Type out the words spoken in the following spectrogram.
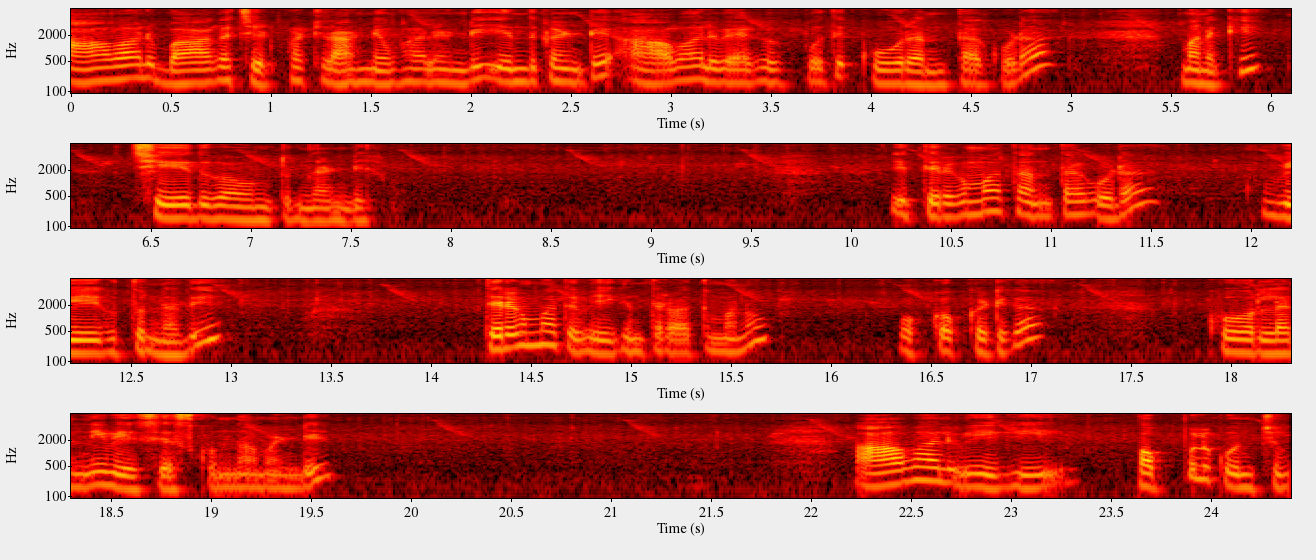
ఆవాలు బాగా చెట్పట్లాడనివ్వాలండి. ఎందుకంటే ఆవాలు వేగకపోతే కూర అంతా కూడా మనకి చేదుగా ఉంటుందండి. ఈ తిరగమాత అంతా కూడా వేగుతున్నది. తిరగమాత వేగిన తర్వాత మనం ఒక్కొక్కటిగా కూరలన్నీ వేసేసుకుందామండి. ఆవాలు వేగి పప్పులు కొంచెం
